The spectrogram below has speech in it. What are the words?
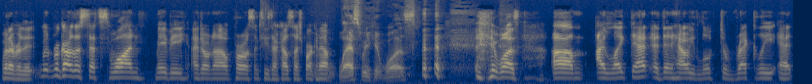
Whatever. The, regardless, that's one. Maybe I don't know. Pro slash barking out. Last week it was. it was. Um, I like that, and then how he looked directly at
